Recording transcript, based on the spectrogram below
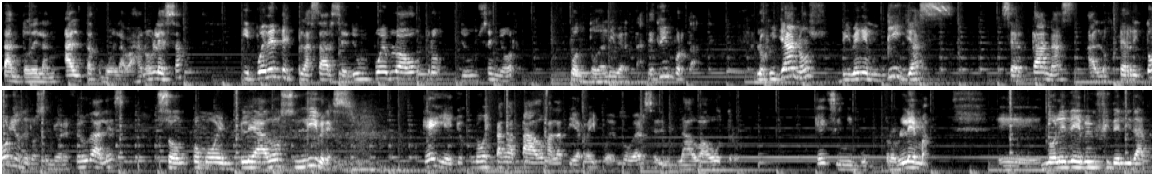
tanto de la alta como de la baja nobleza, y pueden desplazarse de un pueblo a otro de un señor con toda libertad. Esto es importante. Los villanos viven en villas cercanas a los territorios de los señores feudales, son como empleados libres, y ellos no están atados a la tierra y pueden moverse de un lado a otro, sin ningún problema. Eh, no le deben fidelidad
